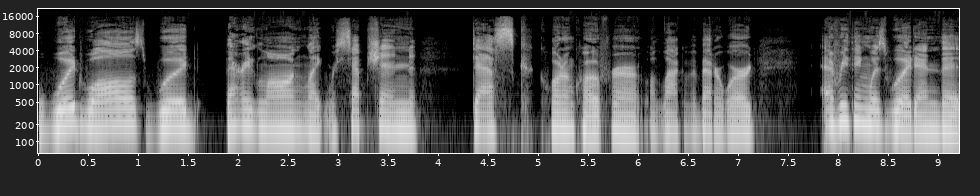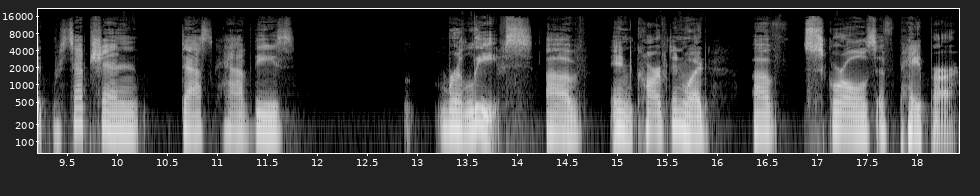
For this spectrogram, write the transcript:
wood walls, wood, very long like reception desk, quote unquote, for a lack of a better word. Everything was wood, and the reception desk have these reliefs of in carved in wood of scrolls of paper,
